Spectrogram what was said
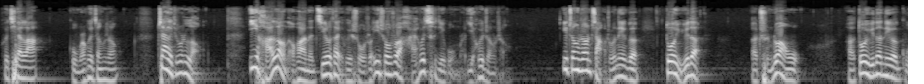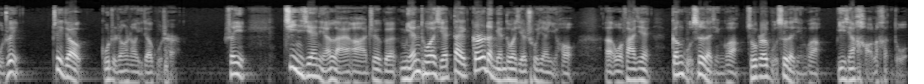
会牵拉，骨膜会增生。再一个就是冷。一寒冷的话呢，肌肉它也会收缩，一收缩还会刺激骨膜，也会增生。一增生长出那个多余的呃唇状物啊，多余的那个骨赘，这叫骨质增生，也叫骨刺。所以近些年来啊，这个棉拖鞋带跟儿的棉拖鞋出现以后，呃，我发现跟骨刺的情况、足跟骨刺的情况比以前好了很多，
